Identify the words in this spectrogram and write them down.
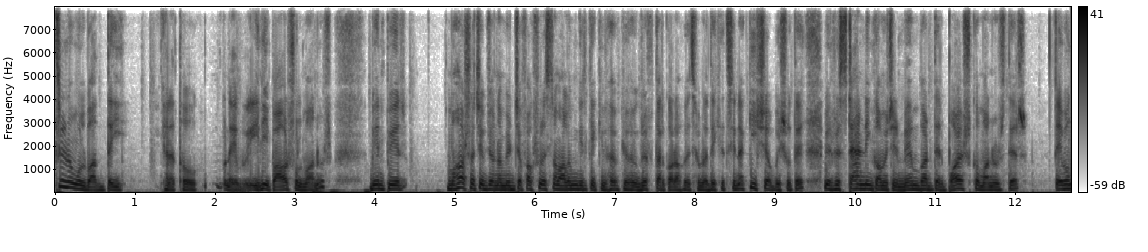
তৃণমূল বাদ দেই। এখানে তো মানে ইনি পাওয়ারফুল মানুষ। বিএনপির মহাসচিব জনাব মির্জা ফখরুল ইসলাম আলমগীরকে কীভাবে কীভাবে গ্রেফতার করা হয়েছে আমরা দেখেছি না, কী সব ইস্যুতে? বিএনপির স্ট্যান্ডিং কমিটির মেম্বারদের বয়স্ক মানুষদের এবং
